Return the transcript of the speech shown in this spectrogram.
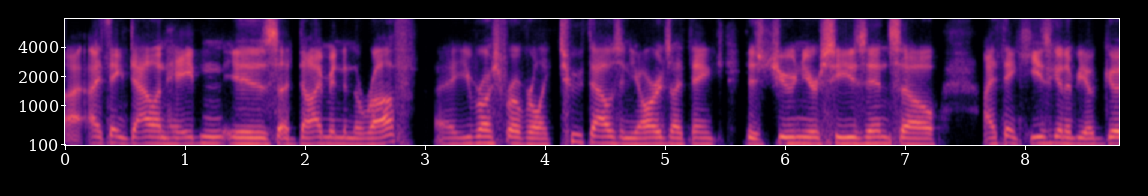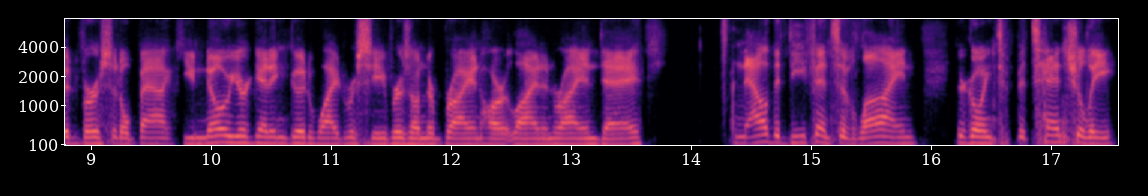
I think Dallan Hayden is a diamond in the rough. Uh, he rushed for over like 2,000 yards, I think, his junior season. So I think he's going to be a good, versatile back. You know, you're getting good wide receivers under Brian Hartline and Ryan Day. Now the defensive line, you're going to potentially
